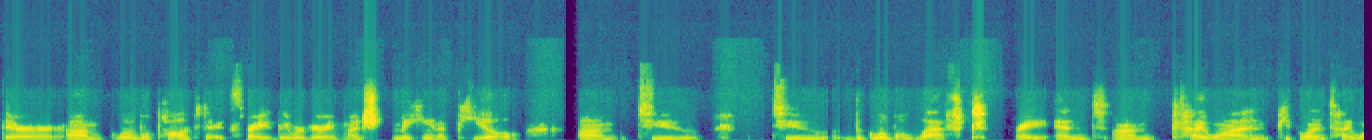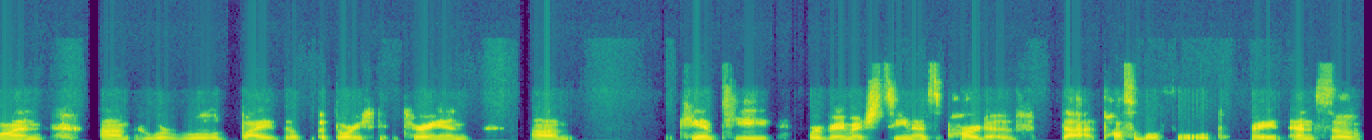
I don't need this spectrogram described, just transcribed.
their um, global politics, right? They were very much making an appeal um, to to the global left, right? And um, Taiwan, people in Taiwan um, who were ruled by the authoritarian um, KMT were very much seen as part of that possible fold, right? And so,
